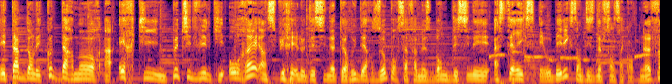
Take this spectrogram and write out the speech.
Étape dans les Côtes d'Armor à Erquy, une petite ville qui aurait inspiré le dessinateur Uderzo pour sa fameuse bande dessinée Astérix et Obélix en 1959.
